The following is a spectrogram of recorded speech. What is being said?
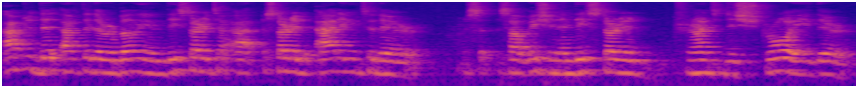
after the after the rebellion, they started to add, started adding to their salvation, and they started trying to destroy their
